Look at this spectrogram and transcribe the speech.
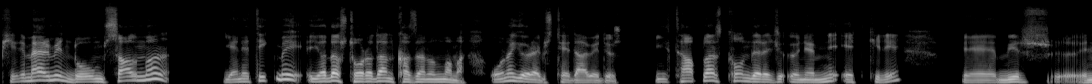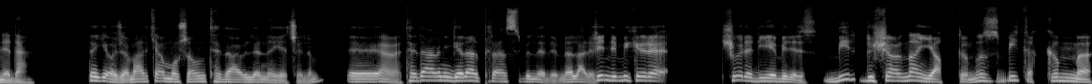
primer mi, doğumsal mı, genetik mi ya da sonradan kazanılma mı? Ona göre biz tedavi ediyoruz. İltihaplar son derece önemli, etkili e, bir e, neden. Peki hocam erken boşalmanın tedavilerine geçelim. Ee, Evet. Tedavinin genel prensibi nedir? Neler? Şimdi bir kere şöyle diyebiliriz. Bir dışarıdan yaptığımız bir takım e,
